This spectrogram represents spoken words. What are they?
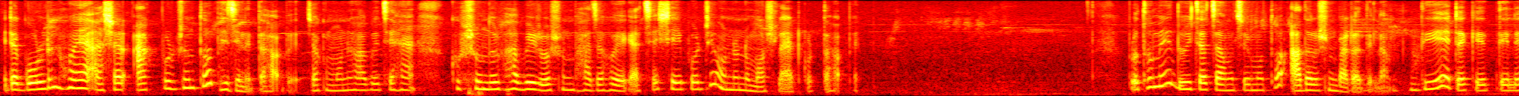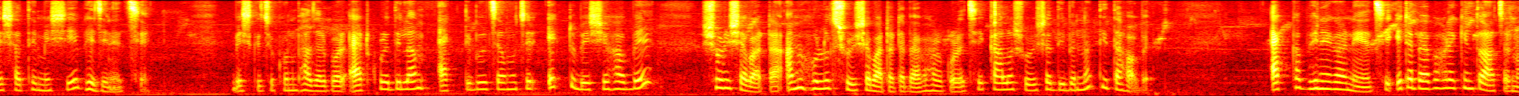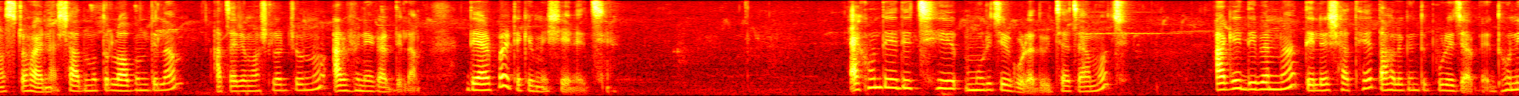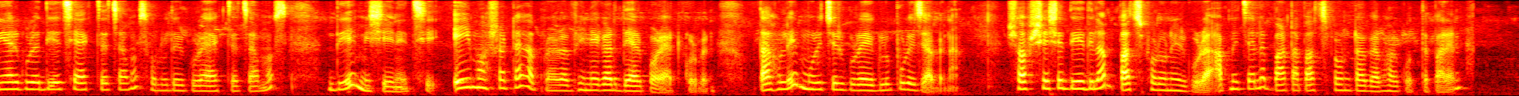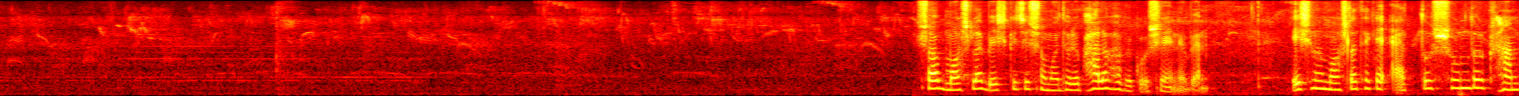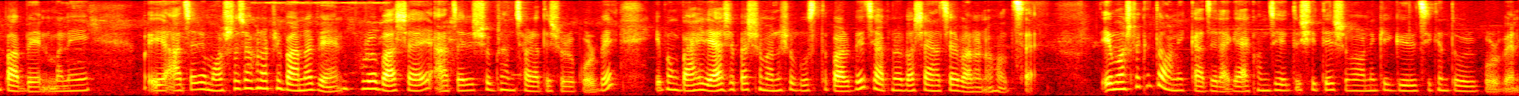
এটা গোল্ডেন হয়ে আসার আগ পর্যন্ত ভেজে নিতে হবে। যখন মনে হবে যে হ্যাঁ খুব সুন্দরভাবে রসুন ভাজা হয়ে গেছে, সেই পর্যায়ে অন্যান্য মশলা অ্যাড করতে হবে। প্রথমে দুই চা চামচের মতো আদা রসুন বাটা দিলাম। দিয়ে এটাকে তেলের সাথে মিশিয়ে ভেজে নিচ্ছে। বেশ কিছুক্ষণ ভাজার পর অ্যাড করে দিলাম এক টেবিল চামচের একটু বেশি হবে সরিষা বাটা। আমি হলুদ সরিষা বাটাটা ব্যবহার করেছি, কালো সরিষা দিবেন না, তিতা হবে। এক কাপ ভিনেগার নিয়েছি, এটা ব্যবহারে কিন্তু আচার নষ্ট হয় না। স্বাদ মতো লবণ দিলাম আচারের মশলার জন্য আর ভিনেগার দিলাম। দেওয়ার পর এটাকে মিশিয়ে নিচ্ছি। এখন দিয়ে দিচ্ছি মরিচের গুঁড়া, দুই চা চামচ। আগে দিবেন না তেলের সাথে, তাহলে কিন্তু পুড়ে যাবে। ধনিয়ার গুঁড়ো দিয়েছি এক চা চামচ, হলুদের গুঁড়ো এক চা চামচ দিয়ে মিশিয়ে নিচ্ছি। এই মশলাটা আপনারা ভিনেগার দেওয়ার পর অ্যাড করবেন। তাহলে মরিচের গুঁড়া এগুলো পুড়ে যাবে না। সব শেষে দিয়ে দিলাম পাঁচফোড়নের গুঁড়া। আপনি চাইলে বাটা পাঁচফোড়নটাও ব্যবহার করতে পারেন। সব মশলা বেশ কিছু সময় ধরে ভালোভাবে কষিয়ে নেবেন। এই সময় মশলা থেকে এত সুন্দর ঘ্রাণ পাবেন মানে এই আচারের মশলা যখন আপনি বানাবেন, পুরো বাসায় আচারের সুঘ্রাণ ছড়াতে শুরু করবে এবং বাইরে আশেপাশের মানুষও বুঝতে পারবে যে আপনার বাসায় আচার বানানো হচ্ছে। এই মশলা কিন্তু অনেক কাজে লাগে। এখন যেহেতু শীতের সময় অনেকে গ্রিল চিকেন তৈরি করবেন।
